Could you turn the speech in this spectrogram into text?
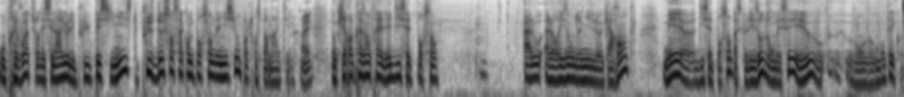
on prévoit sur des scénarios les plus pessimistes plus 250% d'émissions pour le transport maritime. Donc qui représenterait les 17% à l'horizon 2040, mais 17% euh, parce que les autres vont baisser et eux vont, augmenter. Quoi.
